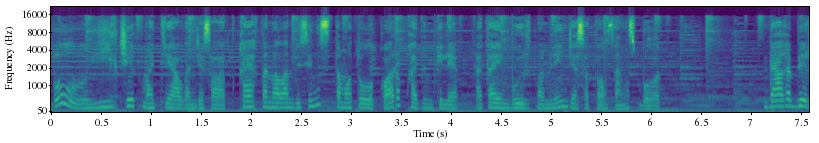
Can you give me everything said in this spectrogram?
бул ийилчек материалдан жасалат. Каяктан алам десеңиз стоматологко барып кадимки эле атайын буйрутма менен жасатып алсаңыз болот. Дагы бир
